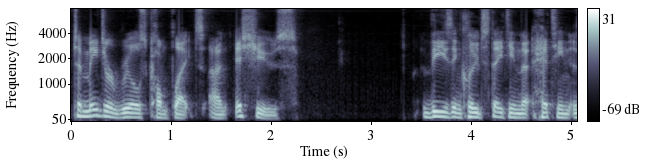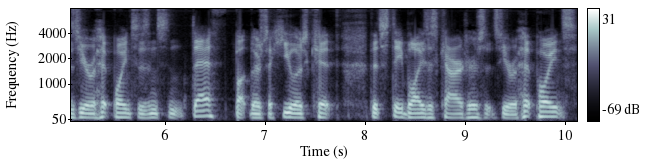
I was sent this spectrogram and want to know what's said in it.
to major rules conflicts and issues. These include stating that hitting zero hit points is instant death, but there's a healer's kit that stabilizes characters at zero hit points.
